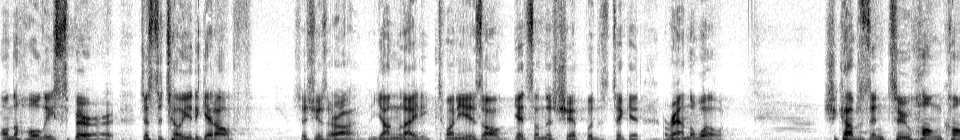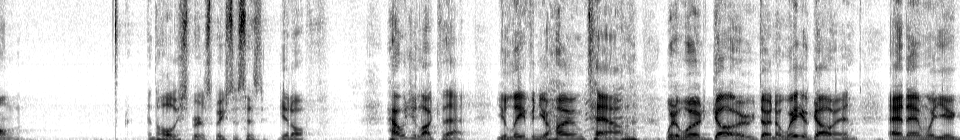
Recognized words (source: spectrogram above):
on the Holy Spirit just to tell you to get off. So she goes, All right, young lady, 20 years old, gets on the ship with a ticket around the world. She comes into Hong Kong, and the Holy Spirit speaks and says, Get off. How would you like that? You're leaving your hometown with a word go, don't know where you're going, and then when you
